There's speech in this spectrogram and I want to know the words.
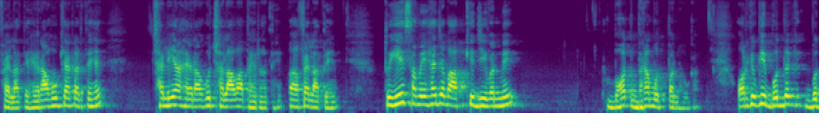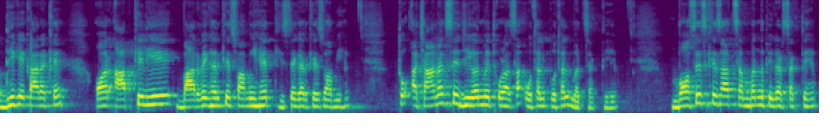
फैलाते हैं। राहु क्या करते हैं? छलियाँ हैं। राहु छलावा पहनाते हैं फैलाते हैं। तो ये समय है जब आपके जीवन में बहुत भ्रम उत्पन्न होगा। और क्योंकि बुद्ध, बुद्धि के कारक है और आपके लिए बारहवें घर के स्वामी है, तीसरे घर के स्वामी है तो अचानक से जीवन में थोड़ा सा उथल पुथल मच सकती है। बॉसेस के साथ संबंध बिगड़ सकते हैं।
